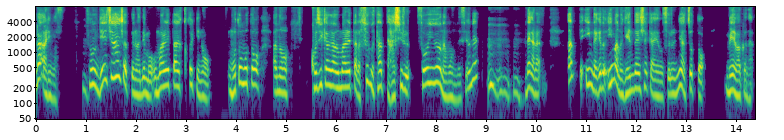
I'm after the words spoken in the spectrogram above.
がありますうん。その原子反射っていうのはでも生まれた時の、もともと、あの、小鹿が生まれたらすぐ立って走る、そういうようなもんですよね。うんうんうん。だから、あっていいんだけど、今の現代社会をするにはちょっと迷惑な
